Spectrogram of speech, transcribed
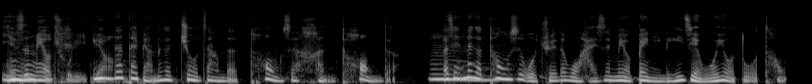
也是没有处理掉。嗯、那代表那个旧账的痛是很痛的，嗯、而且那个痛是我觉得我还是没有被你理解我有多痛。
